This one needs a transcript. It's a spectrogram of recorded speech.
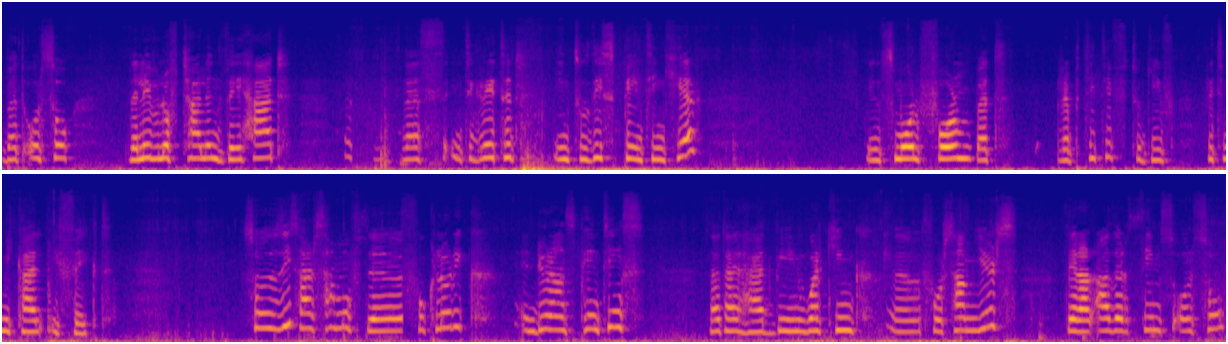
but also the level of challenge they had that's integrated into this painting here in small form but repetitive to give rhythmical effect. So these are some of the folkloric endurance paintings that I had been working uh, for some years. There are other themes also,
